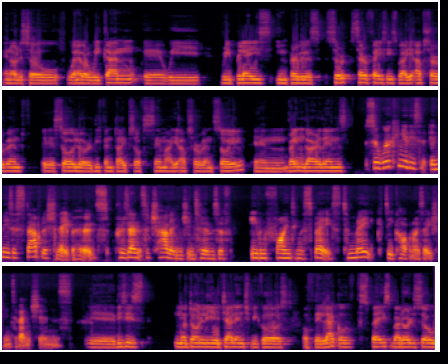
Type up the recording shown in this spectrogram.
And also, whenever we can, uh, we replace impervious sur- surfaces by absorbent uh, soil or different types of semi-absorbent soil and rain gardens. So working in these in these established neighbourhoods presents a challenge in terms of even finding the space to make decarbonisation interventions. Uh, this is not only a challenge because of the lack of space, but also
